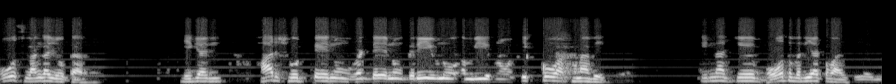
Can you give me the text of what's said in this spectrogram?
ਉਹ ਸ਼ਲਾਘਾਯੋਗ ਕਰ ਰਹੇ ਠੀਕ ਹੈ ਜੀ, ਹਰ ਛੋਟੇ ਨੂੰ, ਵੱਡੇ ਨੂੰ, ਗਰੀਬ ਨੂੰ, ਅਮੀਰ ਨੂੰ ਇੱਕੋ ਅੱਖ ਨਾਲ ਵੇਖਦੇ ਇਹਨਾਂ 'ਚ ਬਹੁਤ ਵਧੀਆ ਕੁਆਲਿਟੀ ਹੈ ਜੀ।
